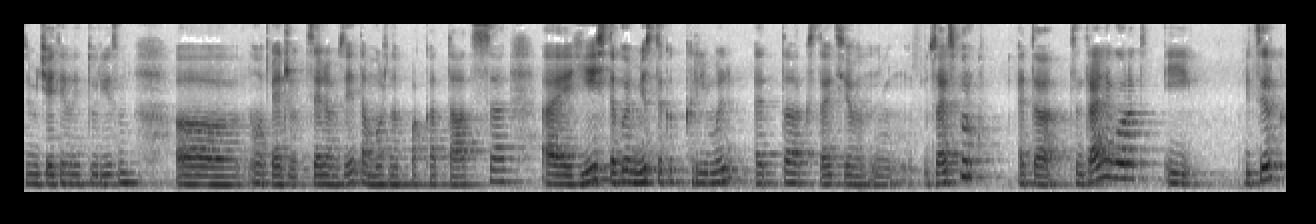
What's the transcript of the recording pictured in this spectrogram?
замечательный туризм. Э, Ну, опять же, целям музея там можно покататься. Э, Есть такое место, как Кремль. Это, кстати, Зальцбург. Это центральный город и Бицирк,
